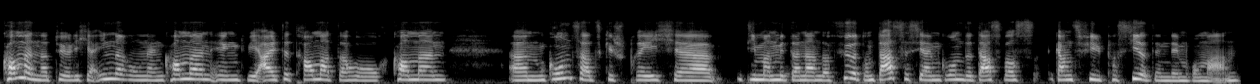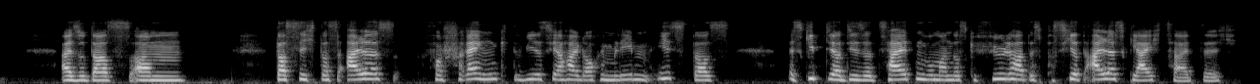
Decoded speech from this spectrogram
kommen natürlich Erinnerungen, kommen irgendwie alte Traumata hoch, kommen ähm, Grundsatzgespräche, die man miteinander führt. Und das ist ja im Grunde das, was ganz viel passiert in dem Roman. Also, dass, ähm, dass sich das alles verschränkt, wie es ja halt auch im Leben ist, dass es gibt ja diese Zeiten, wo man das Gefühl hat, es passiert alles gleichzeitig.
